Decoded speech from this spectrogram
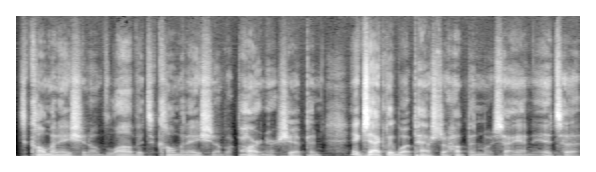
It's a culmination of love. It's a culmination of a partnership, and exactly what Pastor Huffman was saying. It's a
